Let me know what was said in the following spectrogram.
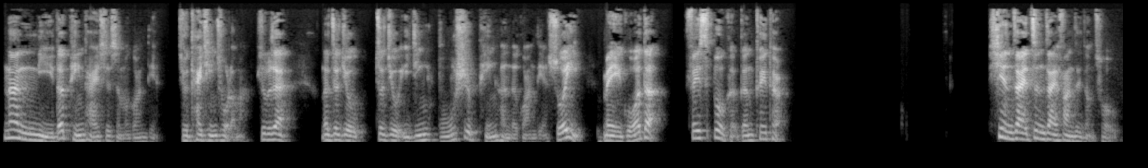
那你的平台是什么观点？就太清楚了嘛，是不是？那这就这就已经不是平衡的观点。所以，美国的 Facebook 跟 Twitter。现在正在犯这种错误，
